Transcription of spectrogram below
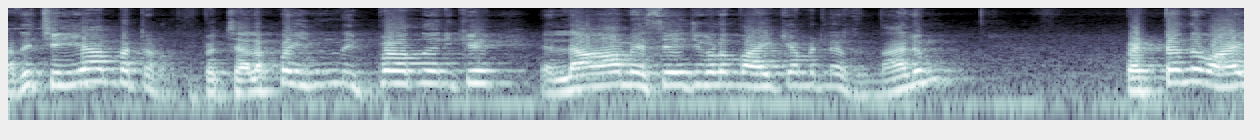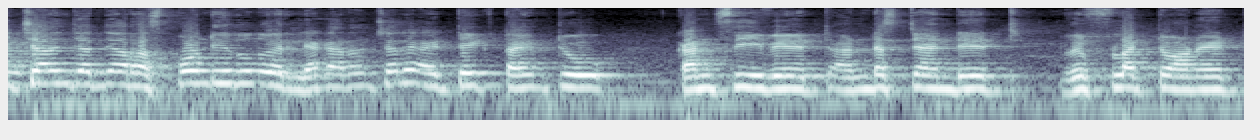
അത് ചെയ്യാൻ പറ്റണം. ഇപ്പൊ ചിലപ്പോ ഇന്ന് ഇപ്പോഴൊന്നും എനിക്ക് എല്ലാ മെസ്സേജുകളും വായിക്കാൻ പറ്റില്ല. എന്നാലും പെട്ടെന്ന് വായിച്ചാലും ചെന്ന് ഞാൻ റെസ്പോണ്ട് ചെയ്തു വരില്ല. കാരണം വെച്ചാൽ I take time to conceive it understand it reflect on it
